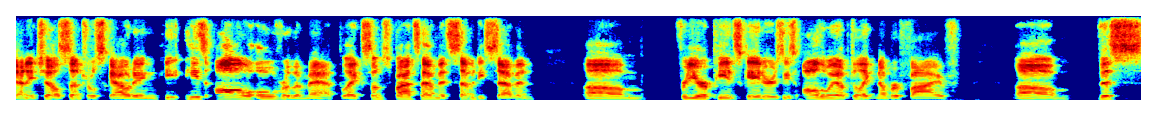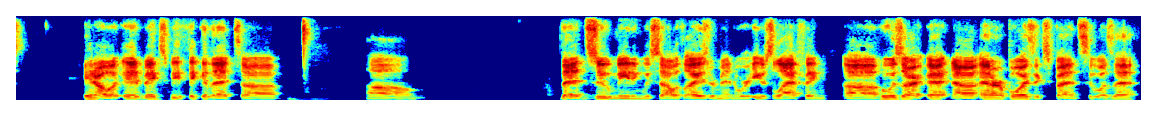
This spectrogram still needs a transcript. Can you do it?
NHL Central Scouting. He he's all over the map. Like some spots have him at 77. Um for European skaters, he's all the way up to like number 5 um, this you know it makes me think of that uh, um, that zoom meeting we saw with Yzerman where he was laughing. Uh, who was our at, uh, at our boys expense? Who was that?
